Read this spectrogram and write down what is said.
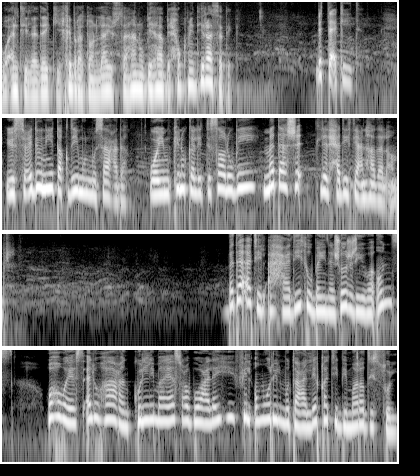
وأنت لديك خبرة لا يستهان بها بحكم دراستك. بالتأكيد. يسعدني تقديم المساعدة ويمكنك الاتصال بي متى شئت للحديث عن هذا الأمر. بدأت الأحاديث بين جورجي وأنس وهو يسألها عن كل ما يصعب عليه في الأمور المتعلقة بمرض السل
